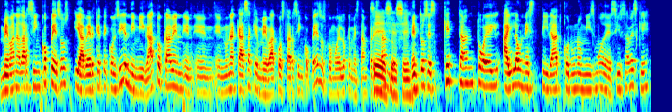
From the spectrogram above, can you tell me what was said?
me van a dar cinco pesos y a ver qué te consiguen. Ni mi gato cabe en, una casa que me va a costar cinco pesos, como es lo que me están prestando. Entonces, ¿qué tanto hay, hay, la honestidad con uno mismo de decir, ¿sabes qué?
